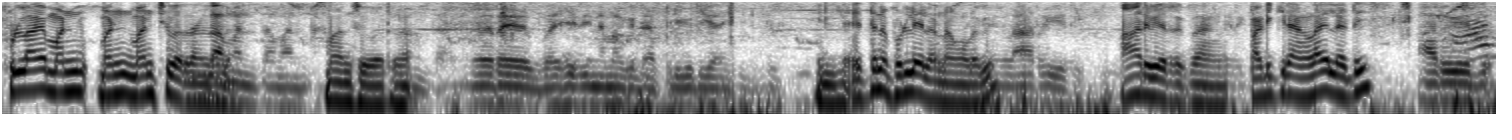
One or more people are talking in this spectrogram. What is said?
ஃபுல்லாகவே மண் மண் மண் சுவர் தான் மண் தான் மண் மண் சுவர் தான். வேறு பகிரி நம்மக்கிட்ட அப்படி இப்படி வாங்கிட்டு இல்லை எத்தனை பிள்ளைகள் உங்களுக்கு? ஆறு பேர். ஆறு பேர் இருக்கிறாங்க. படிக்கிறாங்களா இல்லாட்டி? ஆறு பேர்.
